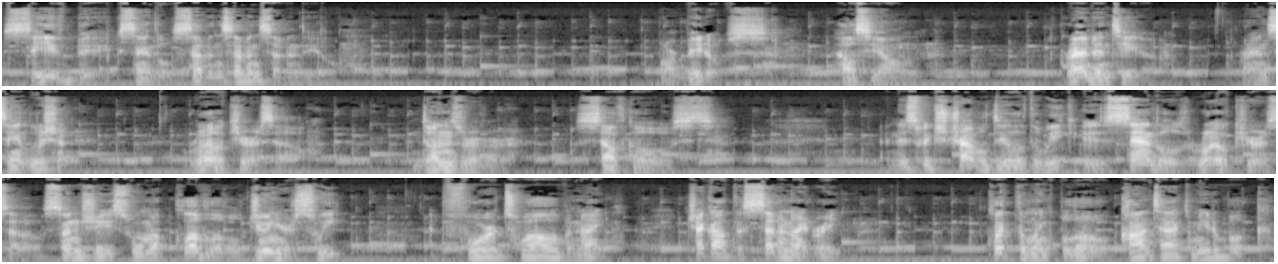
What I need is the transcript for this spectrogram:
Save Big Sandals 777 deal. Barbados, Halcyon, Grand Antigua, Grand St. Lucian, Royal Curacao, Dunn's River, South Coast. And this week's travel deal of the week is Sandals Royal Curacao Sunchi Swim Up Club Level Junior Suite at 412 a night. Check out the seven night rate. Click the link below, contact me to book.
